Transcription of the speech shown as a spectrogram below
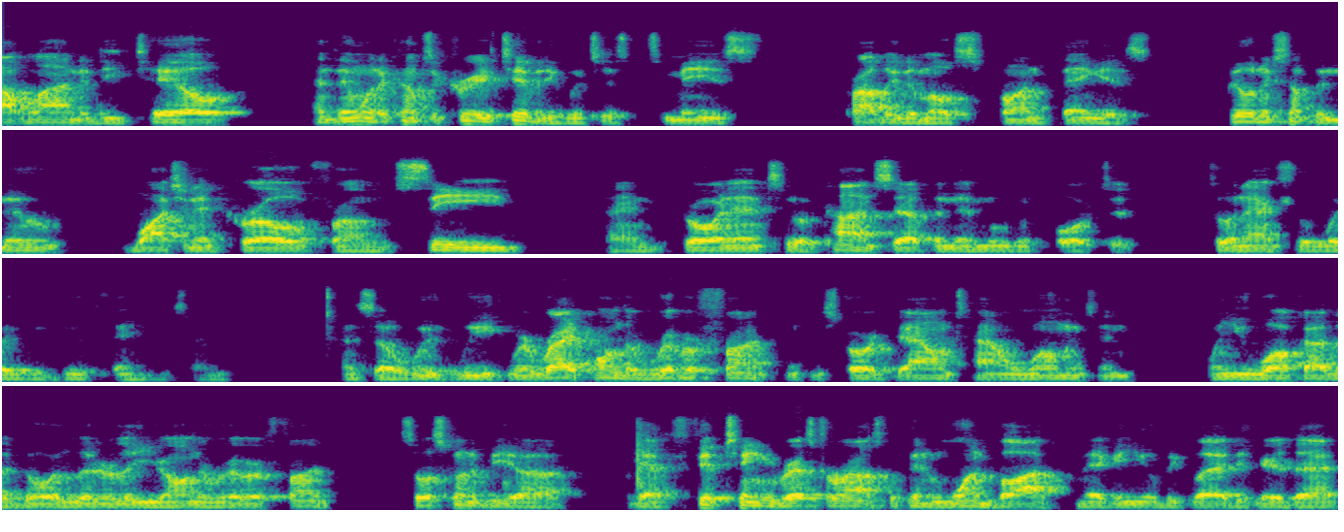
outlined in detail. And then when it comes to creativity, which is to me is probably the most fun thing, is building something new, watching it grow from seed and growing into a concept, and then moving forward to to an actual way we do things. And and so we, we we're right on the riverfront in historic downtown Wilmington. When you walk out the door, literally you're on the riverfront. So it's going to be a uh, we have 15 restaurants within one block. Megan, you'll be glad to hear that.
